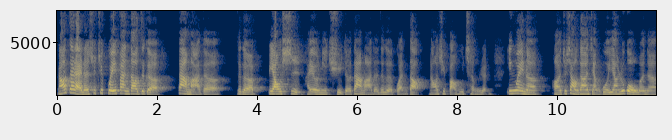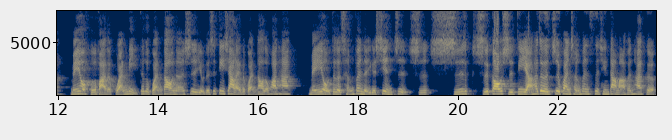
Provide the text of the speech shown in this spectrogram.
然后再来呢是去规范到这个大麻的这个标示，还有你取得大麻的这个管道，然后去保护成人。因为呢，啊，就像我刚刚讲过一样，如果我们呢没有合法的管理这个管道呢，是有的是地下来的管道的话，它没有这个成分的一个限制，时时时高时低啊，它这个置换成分四氢大麻酚，它的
